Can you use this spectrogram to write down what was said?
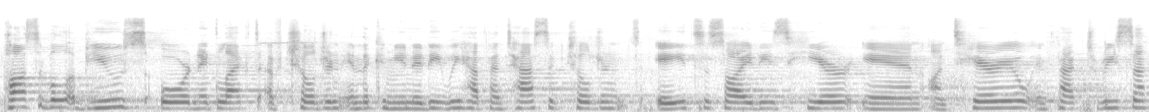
possible abuse or neglect of children in the community. We have fantastic children's aid societies here in Ontario. In fact, Teresa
